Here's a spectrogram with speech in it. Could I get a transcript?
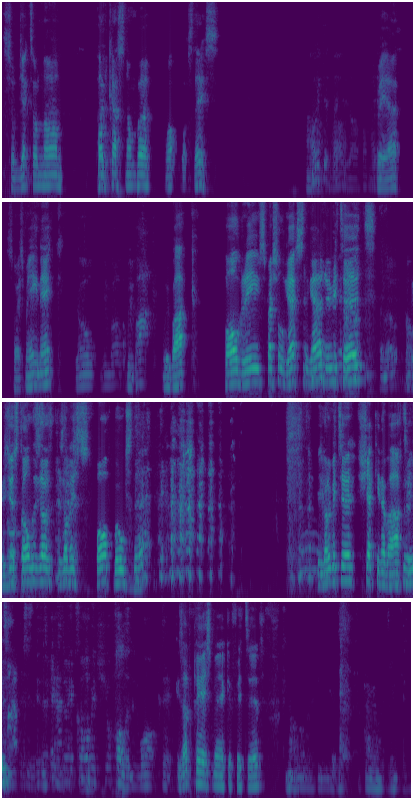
Subject unknown. Podcast number. What? What's this? Oh, Oh, well, is off. okay. maybe, yeah. So it's me, Nick. Yo, Jimbo, we're back. We're back. Paul Greaves, special guest again, who returns. Hello. He's just told us he's on- he's on his fourth booster. He's got a bit of checking about him. He's doing COVID shuffle and he's walked in. He's had pacemaker fitted. More than a few years. I carry on with drinking.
